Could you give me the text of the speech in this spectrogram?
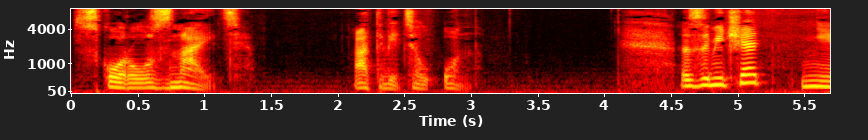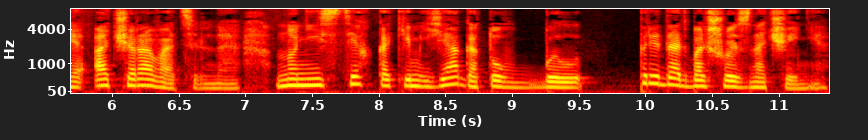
«Скоро узнаете», — ответил он. Замечание очаровательное, но не из тех, каким я готов был придать большое значение.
